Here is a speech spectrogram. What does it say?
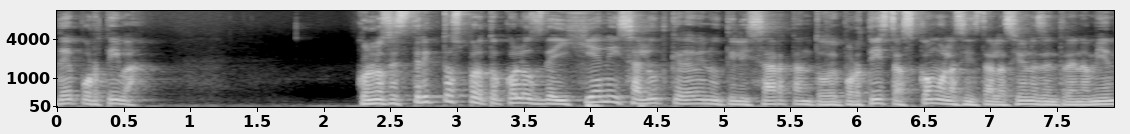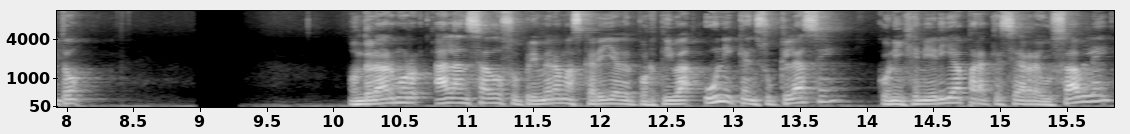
deportiva. Con los estrictos protocolos de higiene y salud que deben utilizar tanto deportistas como las instalaciones de entrenamiento, Under Armour ha lanzado su primera mascarilla deportiva única en su clase, con ingeniería para que sea reusable,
